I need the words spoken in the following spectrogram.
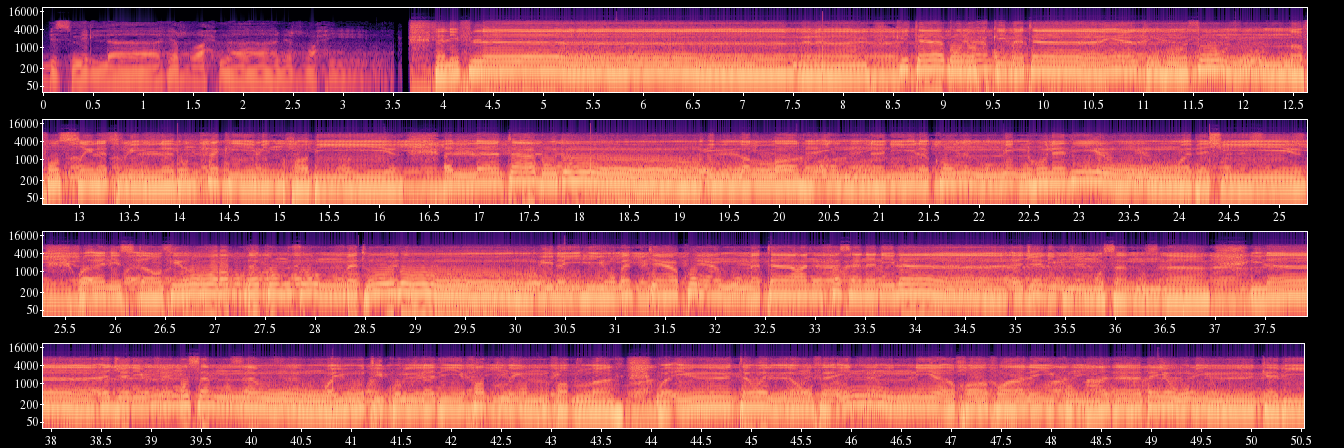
بسم الله الرحمن الرحيم. ألف لام را. كتاب نحكمت آياته ثم فصلت من لدن حكيم خبير. ألا تعبدوا إلا الله إنني لكم منه نذير. وأن استغفروا ربكم ثم توبوا إليه يمتعكم متاعا حسنا إلى أجل مسمى إلى أجل مسمى ويؤت كل ذي فضل فضله وإن تولوا فإني أخاف عليكم عذاب يوم كبير.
